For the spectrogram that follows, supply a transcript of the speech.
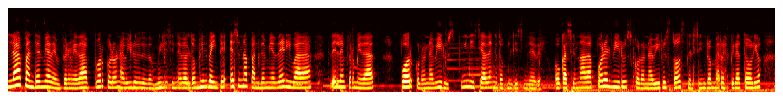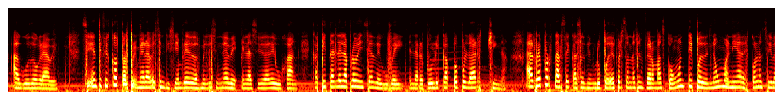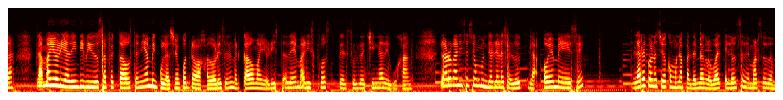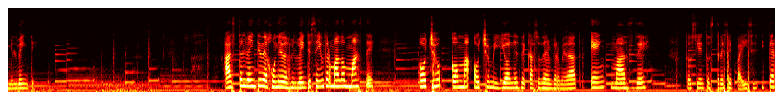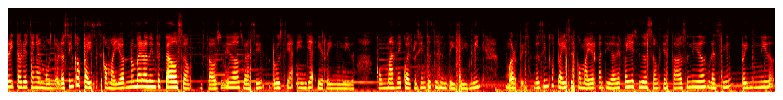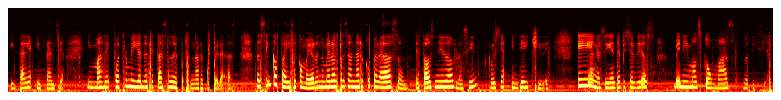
La pandemia de enfermedad por coronavirus de 2019 al 2020 es una pandemia derivada de la enfermedad por coronavirus, iniciada en el 2019, ocasionada por el virus coronavirus 2 del síndrome respiratorio agudo grave. Se identificó por primera vez en diciembre de 2019 en la ciudad de Wuhan, capital de la provincia de Hubei, en la República Popular China, al reportarse casos de un grupo de personas enfermas con un tipo de neumonía desconocida. La mayoría de individuos afectados tenían vinculación con trabajadores del mercado mayorista de mariscos del sur de China de Wuhan. La Organización Mundial de la Salud, la OMS, la reconoció como una pandemia global el 11 de marzo de 2020. Hasta el 20 de junio de 2020 se han informado más de 8,8 millones de casos de la enfermedad en más de 213 países y territorios en el mundo. Los cinco países con mayor número de infectados son Estados Unidos, Brasil, Rusia, India y Reino Unido, con más de 466 mil muertes. Los cinco países con mayor cantidad de fallecidos son Estados Unidos, Brasil, Reino Unido, Italia y Francia, y más de 4 millones de casos de personas recuperadas. Los cinco países con mayor número de personas recuperadas son Estados Unidos, Brasil, Rusia, India y Chile. Y en el siguiente episodio venimos con más noticias.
